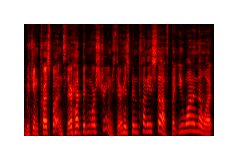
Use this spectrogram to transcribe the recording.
We can press buttons. There have been more streams. There has been plenty of stuff. But you want to know what?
